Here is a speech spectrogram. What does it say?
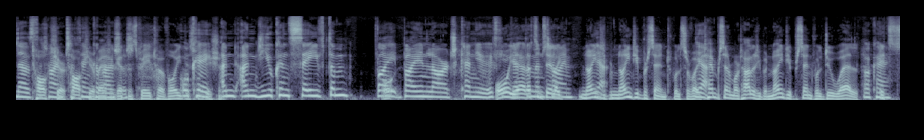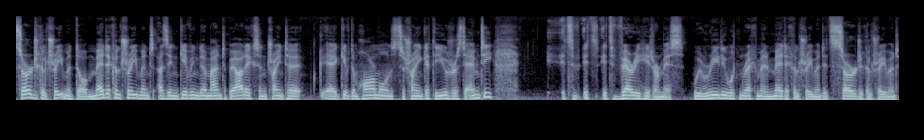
Now's the talk to your to talk to your vet about and get them spayed to avoid this Okay, condition. and and you can save them by Oh. by and large, can you? If oh you get yeah, them that's in what I'm saying. time. Like 90 Yeah. ninety percent will survive. Yeah. Ten percent mortality, but ninety percent will do well. Okay. It's surgical treatment though, medical treatment, as in giving them antibiotics and trying to uh, give them hormones to try and get the uterus to empty. It's it's it's very hit or miss. We really wouldn't recommend medical treatment. It's surgical treatment.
